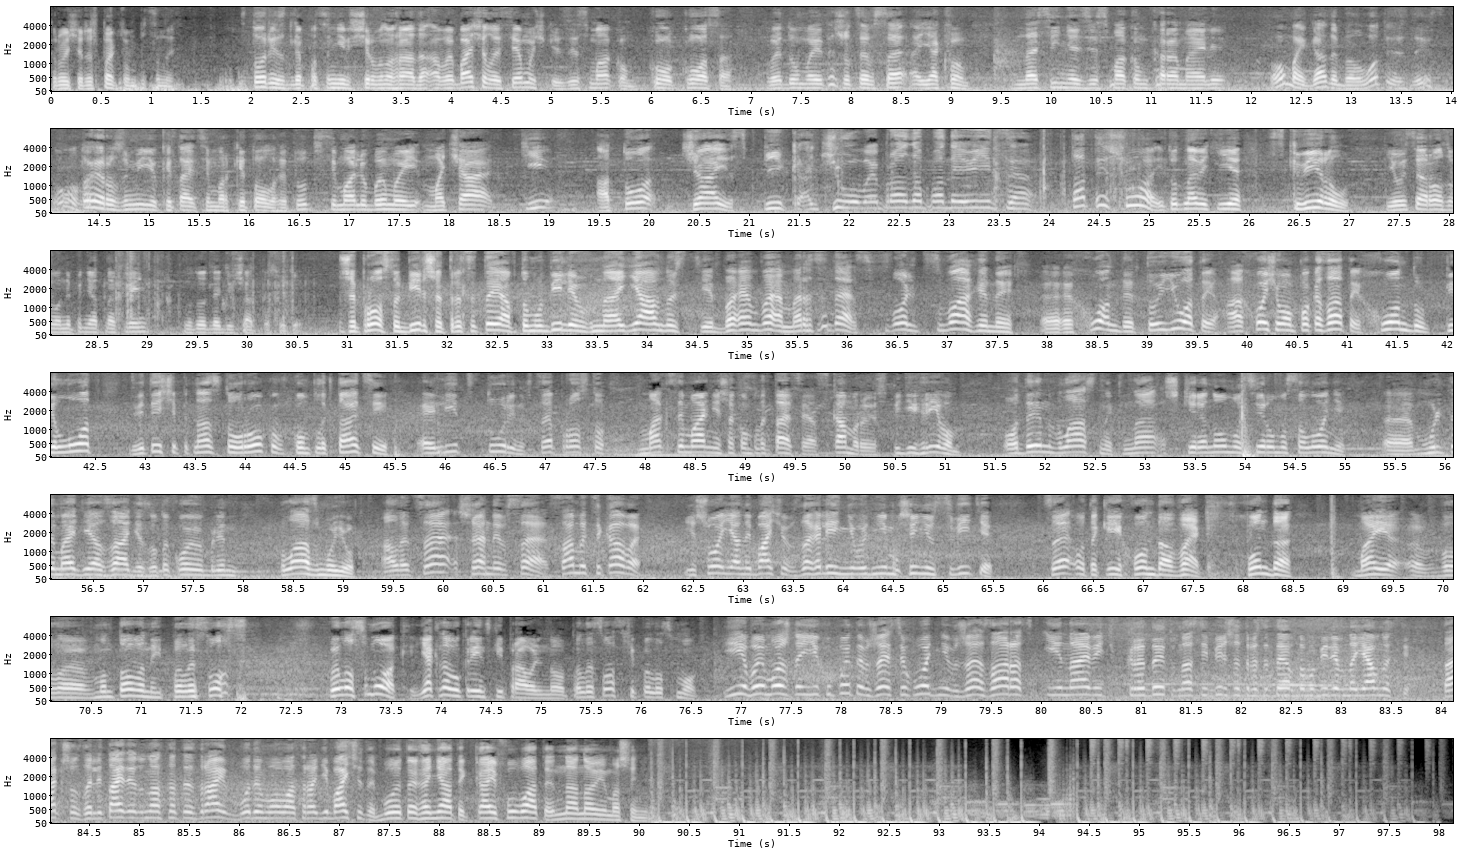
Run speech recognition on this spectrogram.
Коротше, респект вам, пацани. Сторіс для пацанів з Червонограда. А ви бачили сімочки зі смаком кокоса? Ви думаєте, що це все? А як вам насіння зі смаком карамелі? О май гадебл, what is this? О, то я розумію, китайці-маркетологи. Тут всіма любимий мача ті, а то чай з пікачу. Ви просто подивіться. Та ти що? І тут навіть є сквірл. І оця розова непонятна хрень. Ну то для дівчат, по суті. Ще просто більше 30 автомобілів в наявності BMW, Mercedes, Volkswagen, е, Honda, Toyota. А хочу вам показати Honda Pilot 2015 року в комплектації Elite Touring. Це просто максимальніша комплектація з камерою, з підігрівом. Один власник на шкіряному сірому салоні, е, мультимедіа ззаді з отакою, блін, плазмою. Але це ще не все. Саме цікаве, і що я не бачив взагалі ні в одній машині в світі, це отакий Honda VEC. Honda має е, вмонтований пилесос. Пилосмок, як на українській правильно, пилосос чи пилосмок. І ви можете її купити вже сьогодні, вже зараз і навіть в кредит. У нас є більше 30 автомобілів наявності. Так що залітайте до нас на тест-драйв, будемо вас раді бачити, будете ганяти, кайфувати на новій машині.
